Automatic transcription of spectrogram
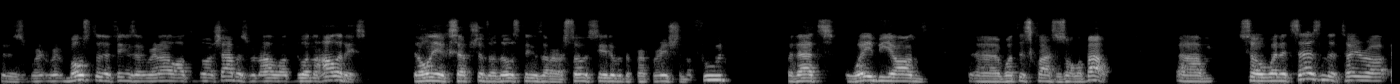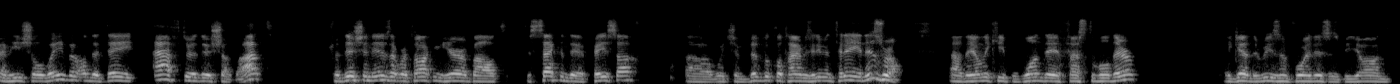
because we're, we're, most of the things that we're not allowed to do on Shabbos, we're not allowed to do on the holidays. The only exceptions are those things that are associated with the preparation of food, but that's way beyond uh, what this class is all about. Um, so when it says in the Torah, and he shall wave it on the day after the Shabbat, tradition is that we're talking here about the second day of Pesach, uh, which in biblical times and even today in Israel, uh, they only keep one day of festival there. Again, the reason for this is beyond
